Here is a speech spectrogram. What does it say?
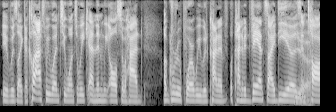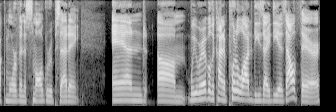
it was like a class we went to once a week. And then we also had a group where we would kind of kind of advance ideas and talk more of in a small group setting and um, we were able to kind of put a lot of these ideas out there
